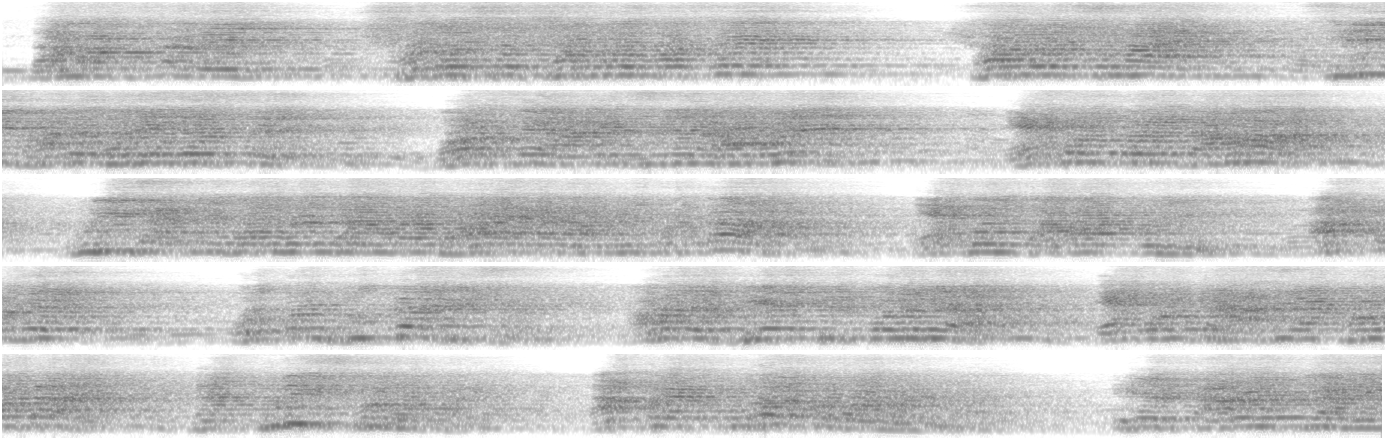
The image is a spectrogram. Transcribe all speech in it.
জামাত ইসলামের সদস্য সংগ্রহ করছে সর্বের সময় শ্রী ভাগে ধরে যাচ্ছে বলছে আগে ছিলেন হবে এখন করে জামাত পুলিশ আপনি বলবেন যে আমরা ভাই আর আপনি করতাম এখন জামাত করি আপনাদের অত্যন্ত দুঃখের বিষয় আমাদের বিএনপির কর্মীরা এখন কি হাসিনা ক্ষমতায় না পুলিশ ক্ষমতায় আপনারা কোথাও কথা বলেন না এটার কারণ কি আমি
